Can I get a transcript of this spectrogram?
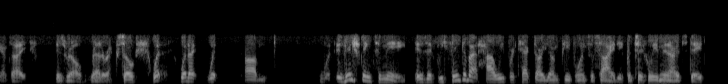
anti-Israel rhetoric. So what what I what um, what is interesting to me is if we think about how we protect our young people in society, particularly in the United States,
